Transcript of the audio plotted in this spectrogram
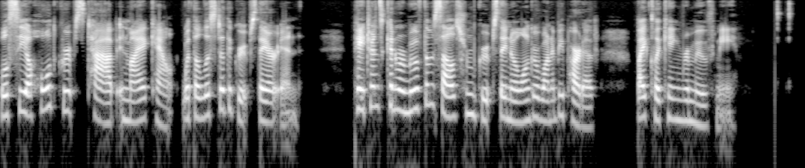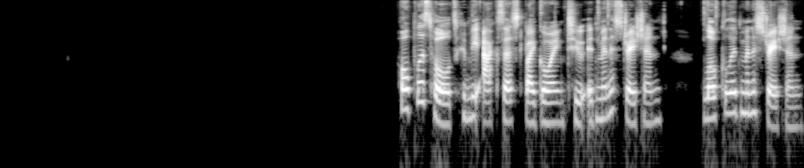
will see a Hold Groups tab in My Account with a list of the groups they are in. Patrons can remove themselves from groups they no longer want to be part of by clicking Remove Me. Hopeless holds can be accessed by going to Administration, Local Administration,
